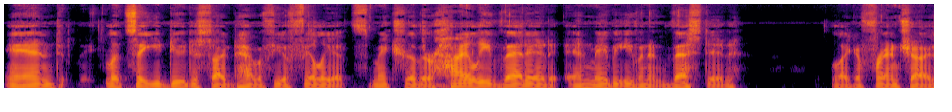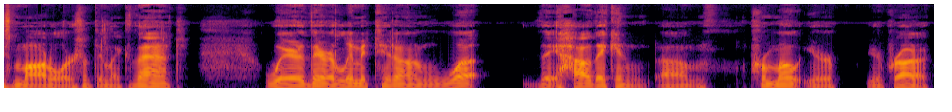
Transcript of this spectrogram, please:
and let's say you do decide to have a few affiliates, make sure they're highly vetted and maybe even invested, like a franchise model or something like that, where they're limited on what they, how they can, um, promote your your product.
